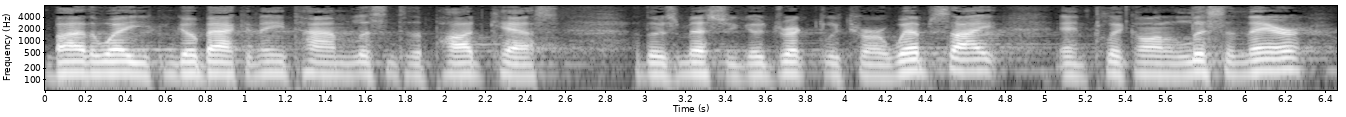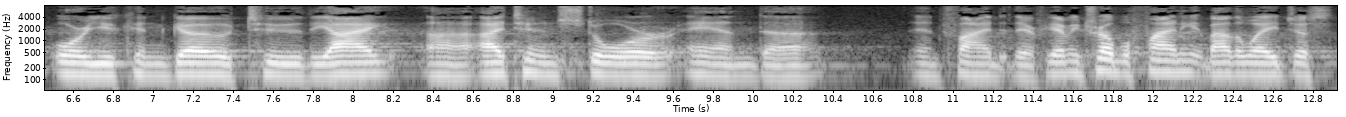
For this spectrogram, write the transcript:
By the way, you can go back at any time, listen to the podcast of those messages. Go directly to our website and click on and listen there, or you can go to the i uh, iTunes store and uh, and find it there. If you're having trouble finding it, by the way, just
